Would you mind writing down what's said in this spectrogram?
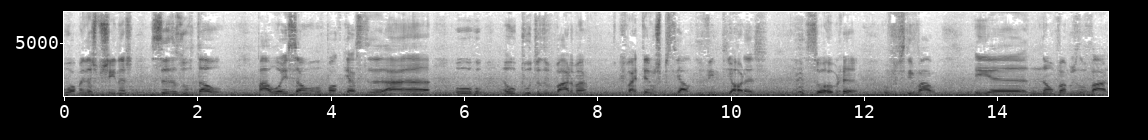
o homem das piscinas. Se resultou, pá, hoje são o podcast ah, o, o puto de barba, que vai ter um especial de 20 horas sobre o festival. E eh, não vamos levar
